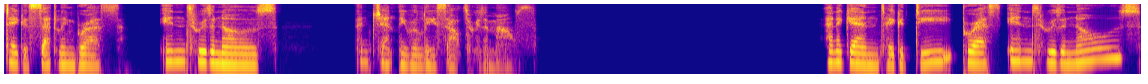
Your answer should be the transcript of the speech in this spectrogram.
take a settling breath in through the nose and gently release out through the mouth. And again, take a deep breath in through the nose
